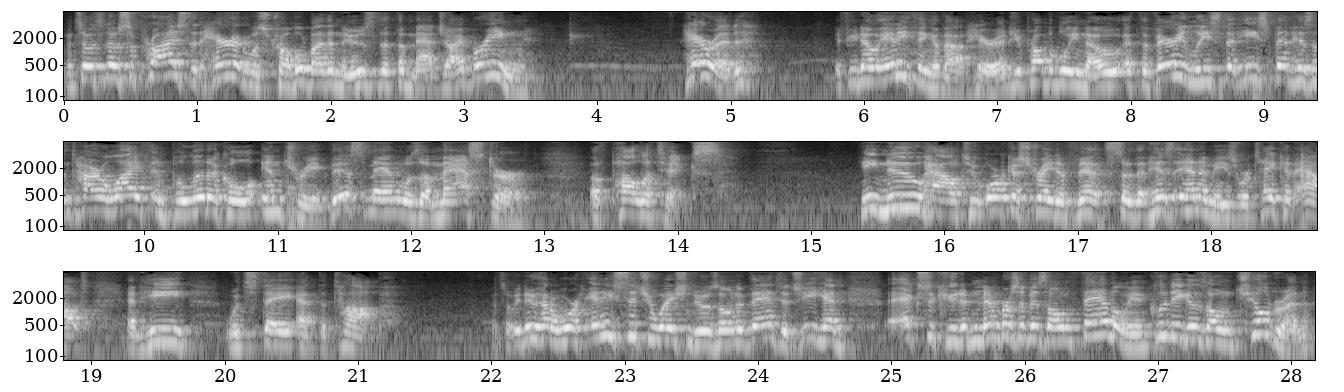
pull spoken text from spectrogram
And so it's no surprise that Herod was troubled by the news that the Magi bring. Herod, if you know anything about Herod, you probably know at the very least that he spent his entire life in political intrigue. This man was a master of politics. He knew how to orchestrate events so that his enemies were taken out and he would stay at the top. And so he knew how to work any situation to his own advantage. He had executed members of his own family, including his own children,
